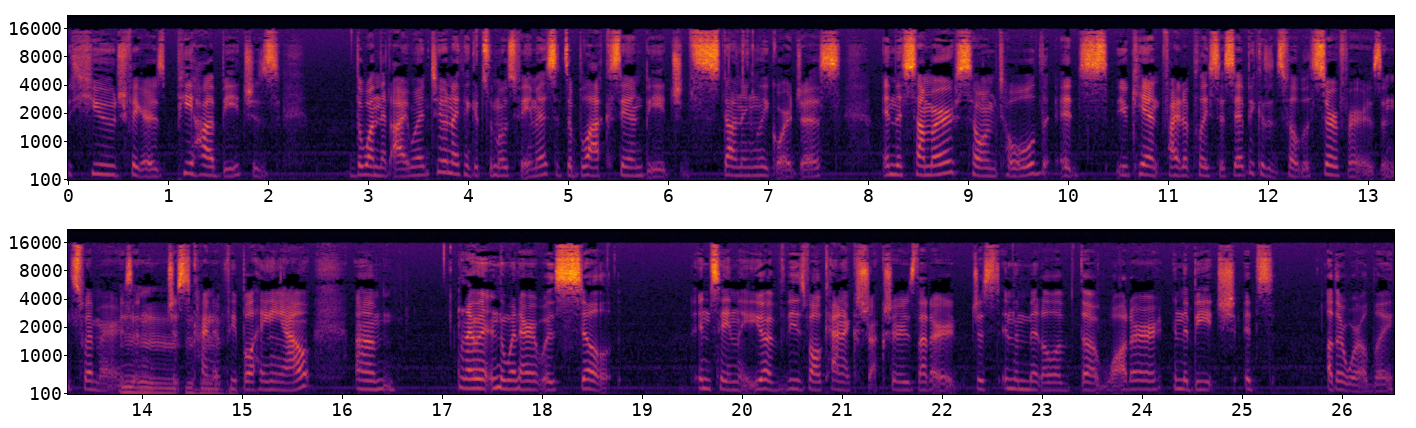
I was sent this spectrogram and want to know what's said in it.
huge figures. Piha Beach is the one that I went to, and I think it's the most famous. It's a black sand beach. It's stunningly gorgeous. In the summer, so I'm told, it's you can't find a place to sit because it's filled with surfers and swimmers and just kind of people hanging out. Um, when I went in the winter, it was still insanely. You have these volcanic structures that are just in the middle of the water in the beach. It's otherworldly.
